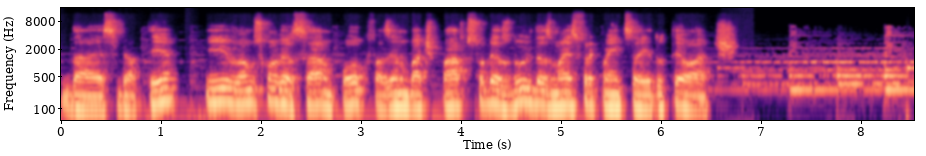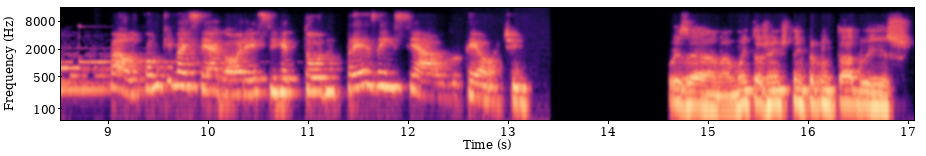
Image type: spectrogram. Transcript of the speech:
da SBOT e vamos conversar um pouco, fazendo um bate-papo sobre as dúvidas mais frequentes aí do Teote. Paulo, como que vai ser agora esse retorno presencial do Teote? Pois é, Ana, muita gente tem perguntado isso.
